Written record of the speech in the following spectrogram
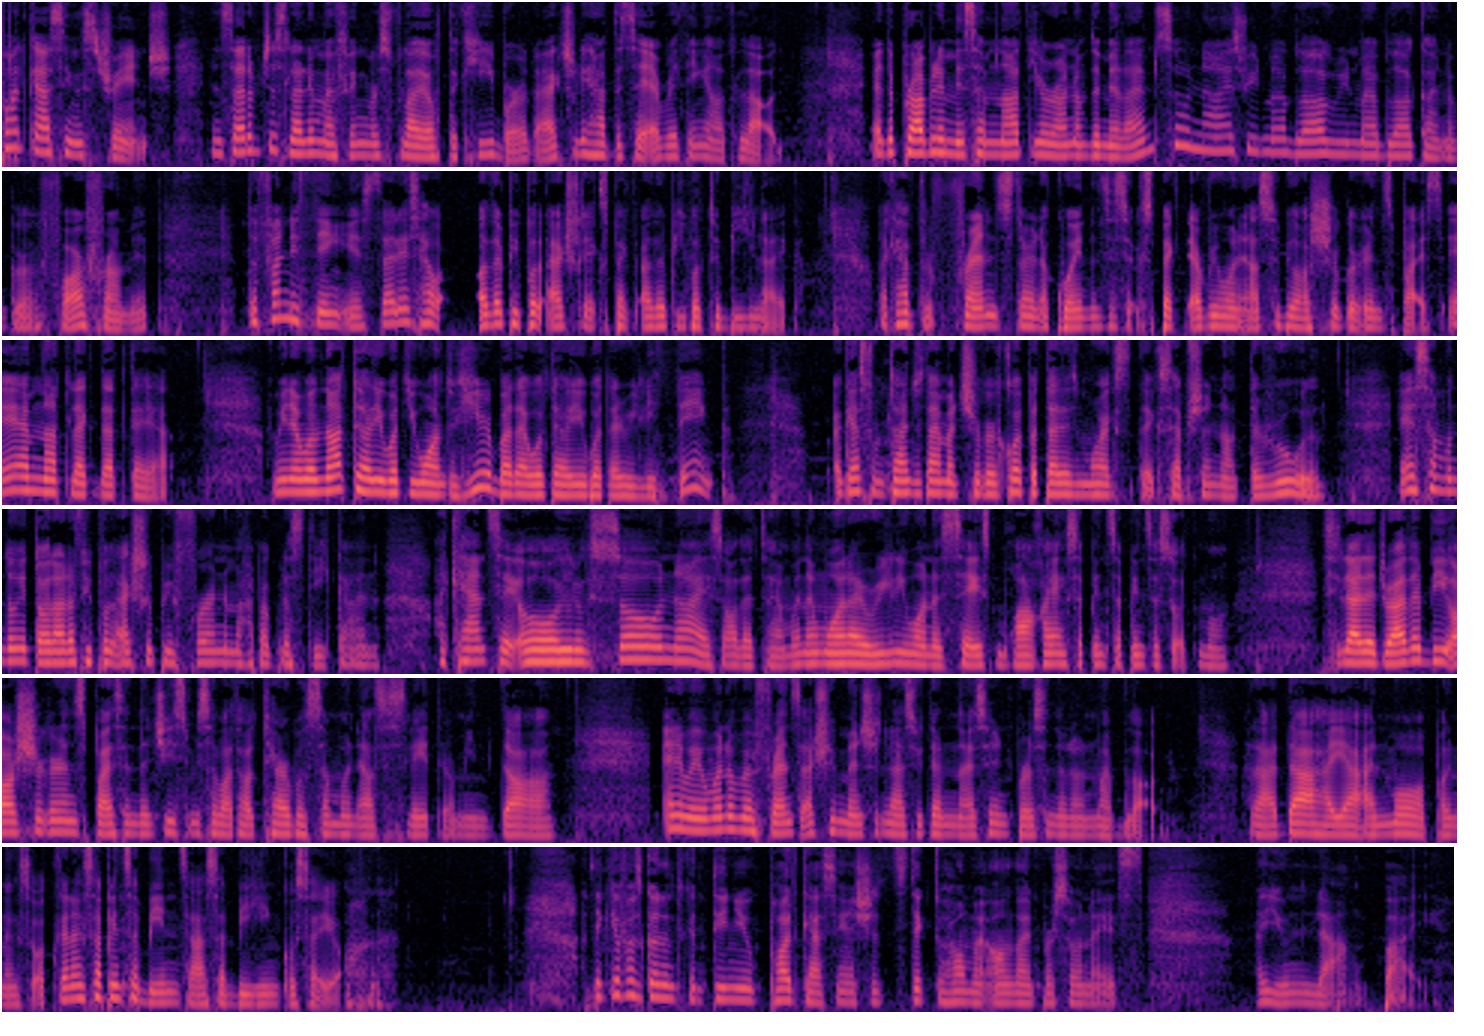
podcasting is strange. Instead of just letting my fingers fly off the keyboard, I actually have to say everything out loud. And the problem is, I'm not your run of the mill, I'm so nice, read my blog, read my blog kind of girl. Far from it. The funny thing is, that is how other people actually expect other people to be like. Like, I have the friends turn acquaintances who expect everyone else to be all sugar and spice. Eh, I'm not like that, kaya. I mean, I will not tell you what you want to hear, but I will tell you what I really think. I guess from time to time I'd sugarcoat, but that is more ex- the exception, not the rule. Eh, sa mundong ito, a lot of people actually prefer na makapagplastikan. I can't say, oh, you look so nice all the time. When I'm, what I really want to say is, mukha kayang sapin-sapin sa suot mo. Sila, they'd rather be all sugar and spice and then chismis about how terrible someone else is later. I mean, duh. Anyway, one of my friends actually mentioned last week that I'm nicer in person than on my blog. Rada, hayaan mo. Pag nagsuot ka ng sapin-sapin, sasabihin ko sa'yo. I think if I was going to continue podcasting, I should stick to how my online persona is. Ayun lang. Bye.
